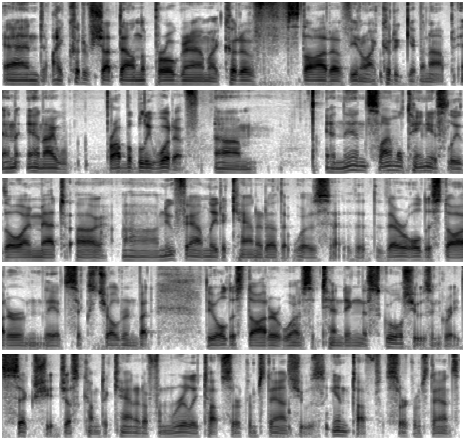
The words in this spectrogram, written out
and I could have shut down the program. I could have thought of you know I could have given up, and and I probably would have. Um, and then simultaneously, though, I met a, a new family to Canada that was uh, the, their oldest daughter, and they had six children, but the oldest daughter was attending the school. She was in grade six. She had just come to Canada from really tough circumstance. She was in tough circumstance,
